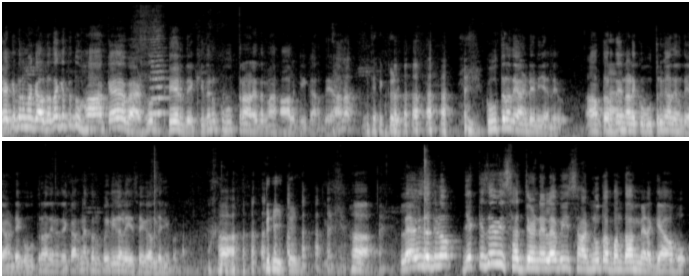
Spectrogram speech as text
ਇੱਕ ਤੈਨੂੰ ਮੈਂ ਗੱਲ ਦੱਸਦਾ ਕਿ ਤੂੰ ਹਾਂ ਕਹਿ ਬੈਠ ਤੂੰ ਫੇਰ ਦੇਖੀ ਤੈਨੂੰ ਕਬੂਤਰਾਂ ਵਾਲੇ ਤੇਰੇ ਨਾਲ ਹਾਲ ਕੀ ਕਰਦੇ ਆ ਹਨਾ? ਬਿਲਕੁਲ ਕਬੂਤਰਾਂ ਦੇ ਆਂਡੇ ਨਹੀਂ ਜਾਂਦੇ। ਆਮ ਤੌਰ ਤੇ ਨਾਲੇ ਕਬੂਤਰੀਆਂ ਦੇ ਹੁੰਦੇ ਆ ਆਂਡੇ ਕਬੂਤਰਾਂ ਦੇ ਹੁੰਦੇ। ਕਰਨੇ ਤੈਨੂੰ ਪਹਿਲੀ ਗੱਲ ਇਸੇ ਗੱਲ ਦੇ ਨਹੀਂ ਪਤਾ। ਹਾਂ। ਠੀਕ ਹੈ ਜੀ। ਹਾਂ। ਲੈ ਵੀ ਸੱਜਣੋ ਜੇ ਕਿਸੇ ਵੀ ਸੱਜਣ ਨੇ ਲੈ ਵੀ ਸਾਨੂੰ ਤਾਂ ਬੰਦਾ ਮਿਲ ਗਿਆ ਉਹ।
